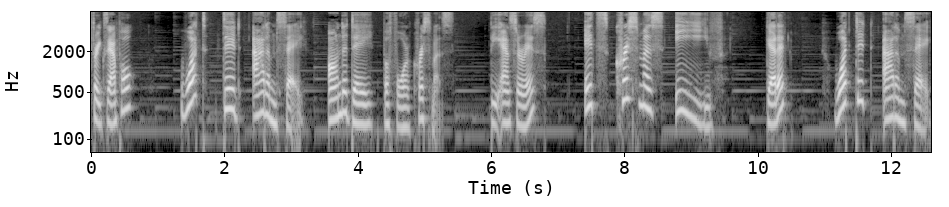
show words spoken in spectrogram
For example, what did Adam say on the day before Christmas? The answer is, it's Christmas Eve. Get it? What did Adam say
